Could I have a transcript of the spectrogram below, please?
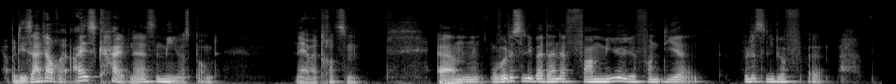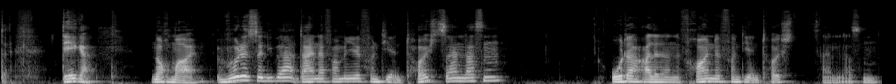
Aber die ist halt auch eiskalt, ne? Das ist ein Minuspunkt. Ne, aber trotzdem. Ähm, würdest du lieber deine Familie von dir. Würdest du lieber. Äh, Digga. Nochmal. Würdest du lieber deine Familie von dir enttäuscht sein lassen? Oder alle deine Freunde von dir enttäuscht sein lassen?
